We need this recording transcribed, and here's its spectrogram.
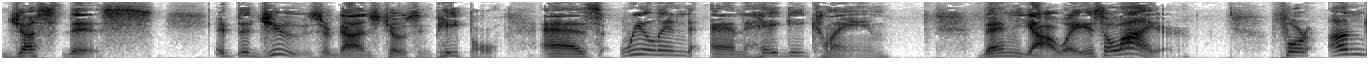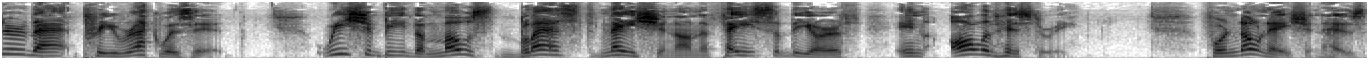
Just this. If the Jews are God's chosen people, as Weiland and Hagee claim, then Yahweh is a liar. For under that prerequisite, we should be the most blessed nation on the face of the earth in all of history. For no nation has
